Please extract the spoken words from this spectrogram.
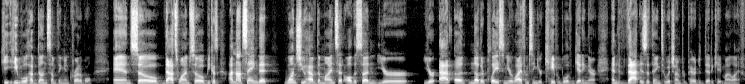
he he will have done something incredible. And so that's why I'm so because I'm not saying that once you have the mindset, all of a sudden you're you're at another place in your life. I'm saying you're capable of getting there. And that is the thing to which I'm prepared to dedicate my life.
